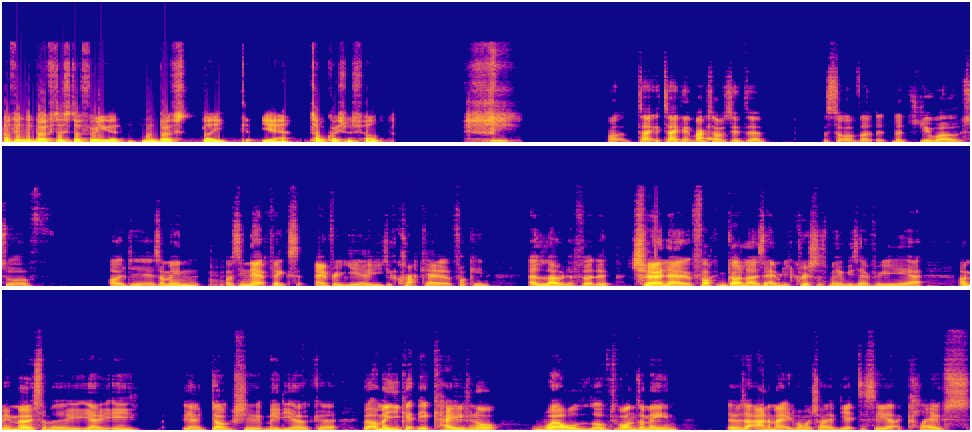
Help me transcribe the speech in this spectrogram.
I think they both do stuff really good. And both like yeah, top Christmas film. Well, take, taking it back to obviously the, the sort of the, the duo sort of ideas. I mean, obviously Netflix every year you just crack out a fucking a load of like they churn out fucking god knows how many Christmas movies every year. I mean, most of them are you know e- you know dog shit, mediocre. But I mean, you get the occasional well loved ones. I mean, there was an animated one which I have yet to see, at Klaus,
